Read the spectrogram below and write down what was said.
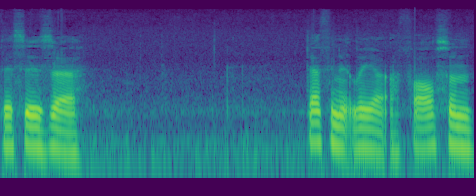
This is uh, definitely a, a Folsom,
